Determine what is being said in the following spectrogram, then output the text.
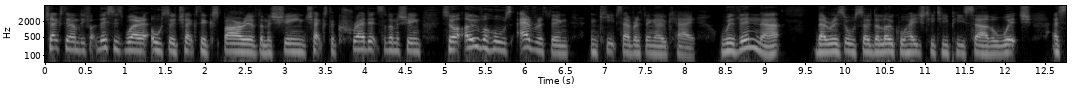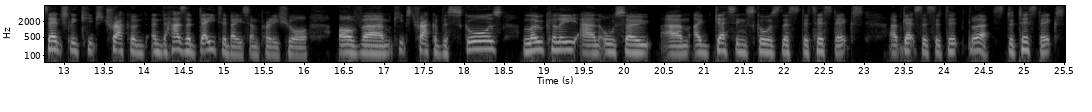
checks the MD5. This is where it also checks the expiry of the machine, checks the credits of the machine. So it overhauls everything and keeps everything okay. Within that, there is also the local HTTP server, which essentially keeps track of and has a database. I'm pretty sure of um, keeps track of the scores locally and also um, I'm guessing scores the statistics uh, gets the stati uh, statistics.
